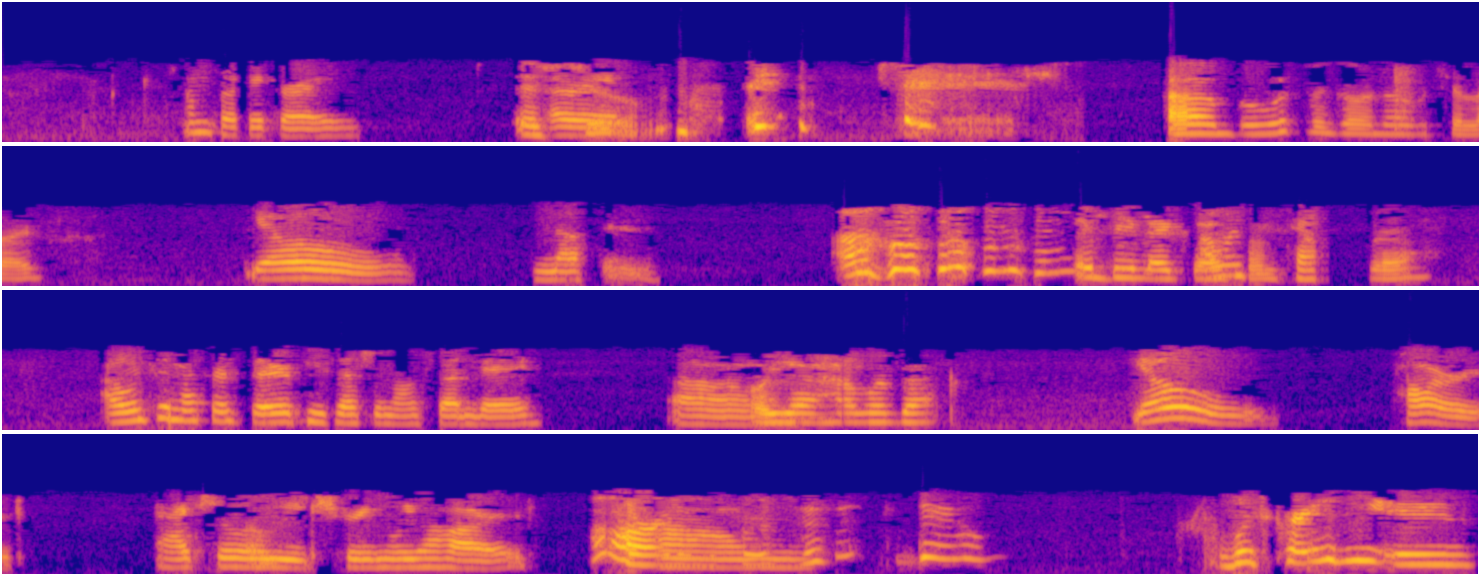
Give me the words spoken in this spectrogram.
I'm fucking crazy. it's All right. true. um, but what's been going on with your life? Yo, nothing. It'd be like that sometimes, bro. I went to my first therapy session on Sunday. Um, Oh yeah, how was that? Yo, hard. Actually, extremely hard. Hard Um, on the first visit. Damn. What's crazy is,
